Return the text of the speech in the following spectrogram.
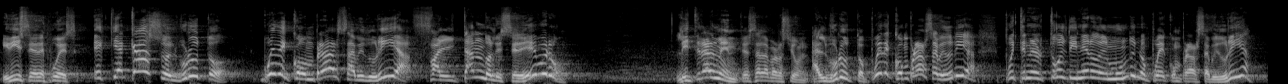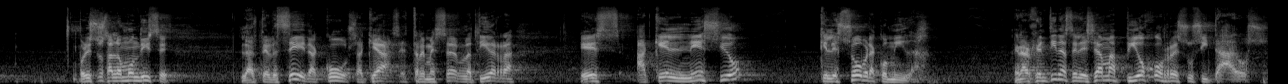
Y dice después, ¿es que acaso el bruto ¿Puede comprar sabiduría faltándole cerebro? Literalmente, esa es la versión. Al bruto, puede comprar sabiduría. Puede tener todo el dinero del mundo y no puede comprar sabiduría. Por eso Salomón dice, la tercera cosa que hace estremecer la tierra es aquel necio que le sobra comida. En Argentina se les llama piojos resucitados.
